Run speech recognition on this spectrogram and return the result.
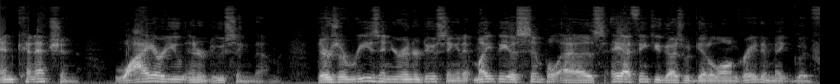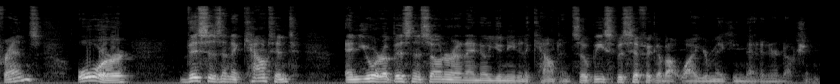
And connection. Why are you introducing them? There's a reason you're introducing, and it might be as simple as, hey, I think you guys would get along great and make good friends, or this is an accountant and you're a business owner and I know you need an accountant. So be specific about why you're making that introduction.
